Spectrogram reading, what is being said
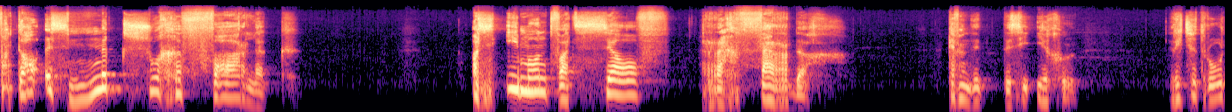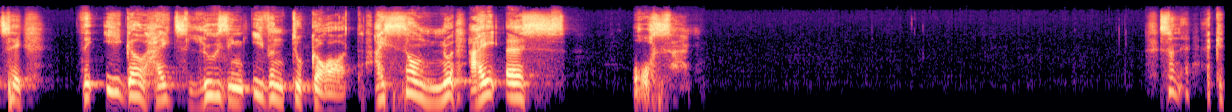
Want daar is niks so gevaarlik as iemand wat self regverdig. Kevin dit dis die ego. Richard Roth sê the ego hates losing even to God. Hy sal no, hy is awesome. Son ek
